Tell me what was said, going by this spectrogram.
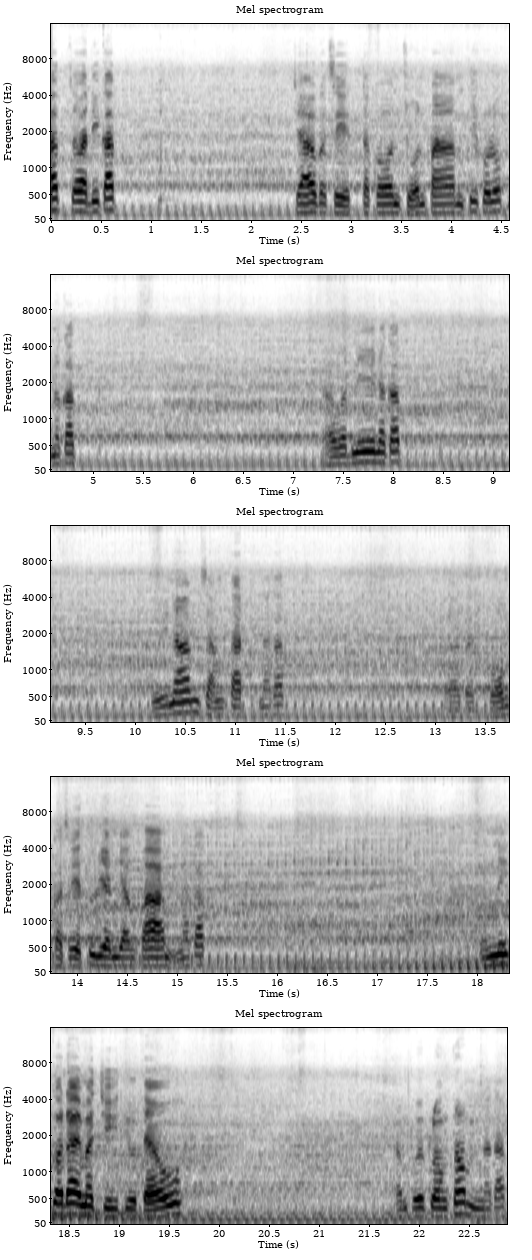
ครับสวัสดีครับ ชาวเกษตรกรสวนปาล์มที่เคารพนะครับวันนี้นะครับปุ๋ยน้ำสั่งตัดนะครับของเกษตรทุเรียนยางปาล์มนะครับวันนี้ก็ได้มาฉีดอยู่แถวอำเภอคลองต้มนะครับ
